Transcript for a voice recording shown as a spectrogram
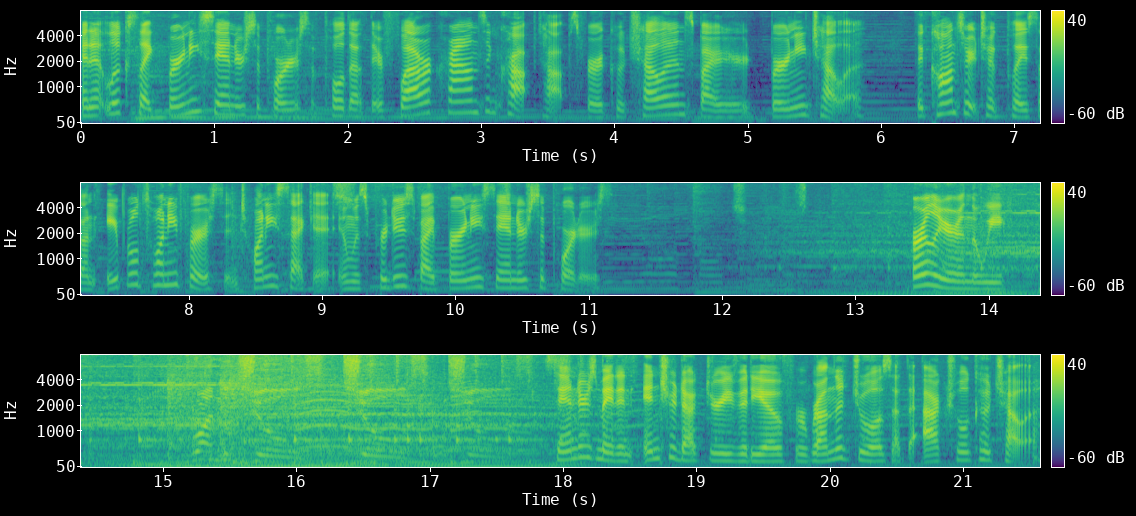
And it looks like Bernie Sanders supporters have pulled out their flower crowns and crop tops for a Coachella inspired Bernie Cella. The concert took place on April 21st and 22nd and was produced by Bernie Sanders supporters. Earlier in the week, Run the jewels, jewels, jewels. Sanders made an introductory video for Run the Jewels at the actual Coachella.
